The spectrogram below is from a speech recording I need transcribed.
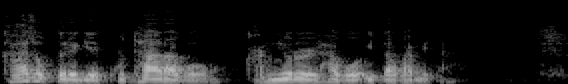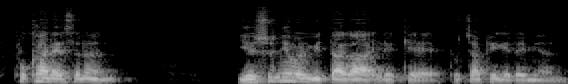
가족들에게 구타하라고 강요를 하고 있다고 합니다. 북한에서는 예수님을 믿다가 이렇게 붙잡히게 되면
